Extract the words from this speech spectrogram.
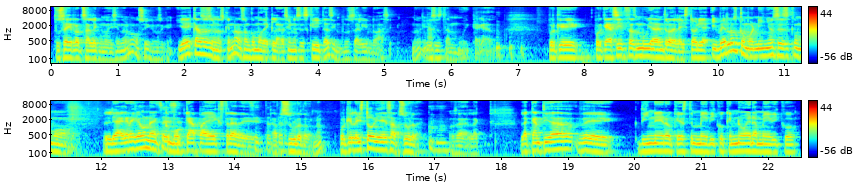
Entonces A-Rod sale como diciendo, no, sí, no sé qué. Y hay casos en los que no, son como declaraciones escritas y entonces alguien lo hace, ¿no? Y Ah. eso está muy cagado. Porque, porque así estás muy adentro de la historia. Y verlos como niños es como... Le agrega una Sí, como sí. capa extra de absurdo, ¿no? Porque la historia es absurda. O sea, la, la cantidad de dinero que este médico, que no era médico,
